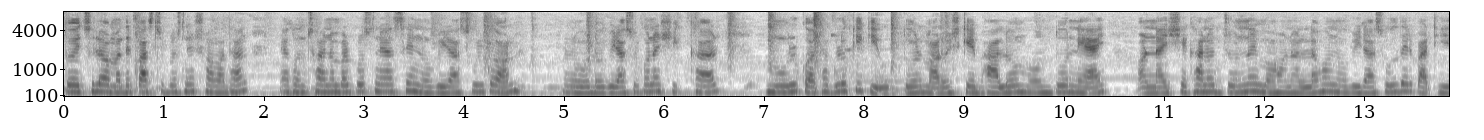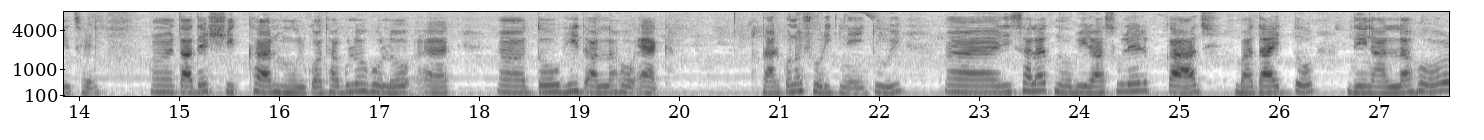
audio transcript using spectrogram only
তো এই ছিল আমাদের পাঁচটি প্রশ্নের সমাধান। এখন ছয় নম্বর প্রশ্নে আছে, নবী রাসুলগণ, নবী রাসুলগণের শিক্ষার মূল কথাগুলো কি কি? উত্তর, মানুষকে ভালো, মন্দ, ন্যায়, অন্যায় শেখানোর জন্যই মহান আল্লাহ নবী রাসুলদের পাঠিয়েছেন। তাদের শিক্ষার মূল কথাগুলো হলো এক তৌহিদ আল্লাহ এক, তার কোনো শরিক নেই। দুই রিসালাত নবী রাসুলের কাজ বা দায়িত্ব দিন আল্লাহর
